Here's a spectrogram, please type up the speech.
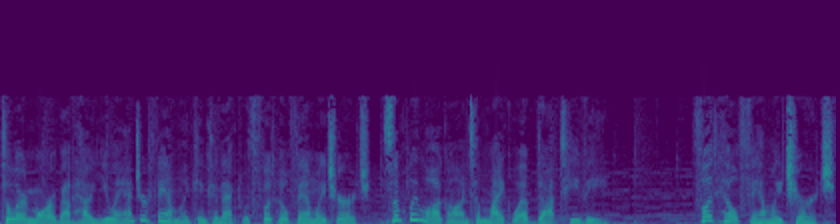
To learn more about how you and your family can connect with Foothill Family Church, simply log on to mikewebb.tv. Foothill Family Church,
